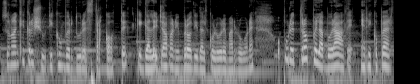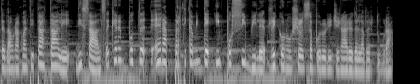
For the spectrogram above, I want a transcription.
sono anche cresciuti con verdure stracotte che galleggiavano in brodi dal colore marrone, oppure troppo elaborate e ricoperte da una quantità tale di salse che era, impot- era praticamente impossibile riconoscere il sapore originario della verdura.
